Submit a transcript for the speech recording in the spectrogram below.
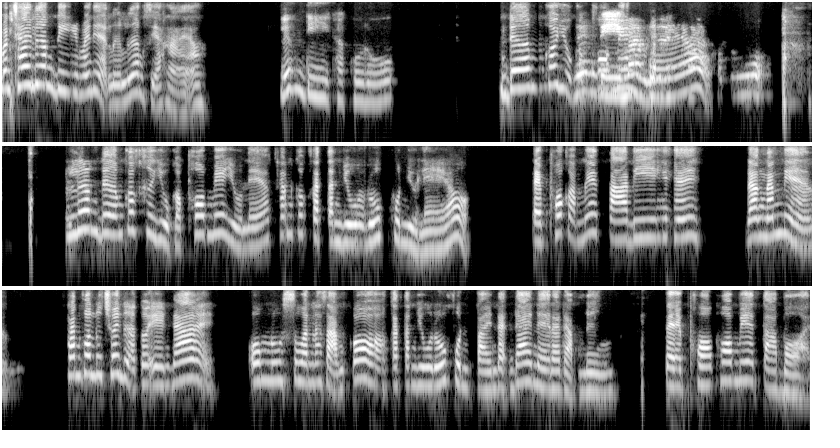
มันใช่เรื่องดีไหมเนี่ย หรือเรื่องเสียหายอะ เรื่องดีค่ะครูรู้ เดิมก็อยู่กัเรื่บองพ่อดีแม่มาอกยู่เลยแล้วค่ะครูเรื่องเดิมก็คืออยู่กับพ่อแม่อยู่แล้ว ท่านก็กตัญญูรู้คุณอยู่แล้ว แต่พ่อกับแม่ตาดีไง ดังนั้นเนี่ย ท่านก็รู้ช่วยเหลือตัวเองได้ องค์นุส่วนสามก็กตัญญูรู้คุณไปได้ในระดับหนึ่ง แต่พอพ่อแม่ตาบอด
